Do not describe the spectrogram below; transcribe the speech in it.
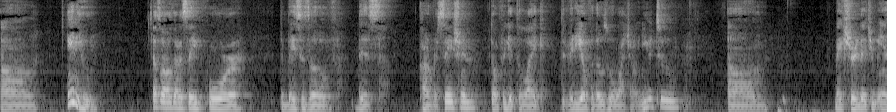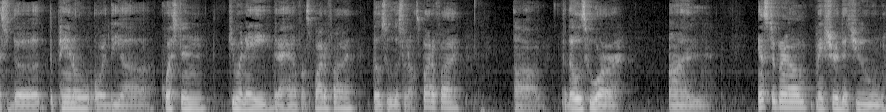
Um, anywho, that's all I gotta say for the basis of this conversation. Don't forget to like the video for those who are watching on YouTube. Um, make sure that you answer the the panel or the uh, question Q and A that I have on Spotify. Those who listen on Spotify. Um, for those who are on Instagram, make sure that you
